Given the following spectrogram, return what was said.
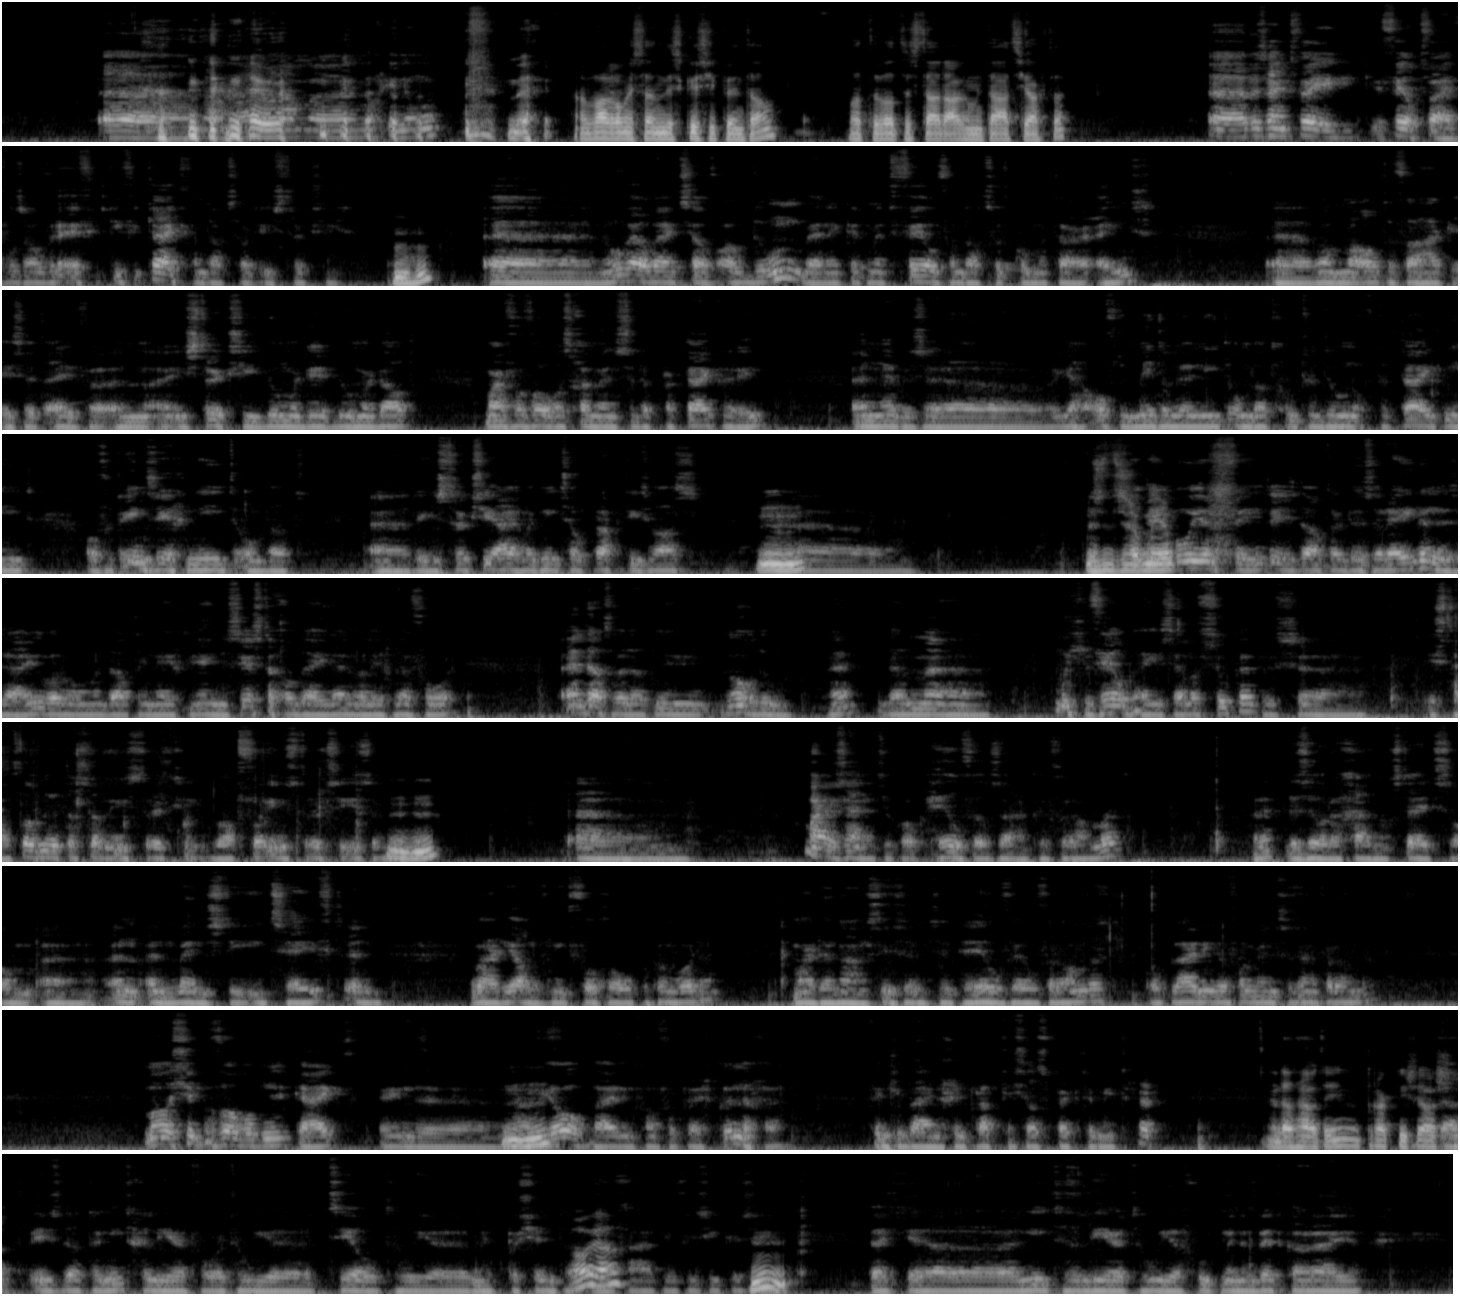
Uh, nou, nee, naam mag je noemen. Nee. En waarom is dat een discussiepunt dan? Wat, wat is daar de argumentatie achter? er zijn twee, veel twijfels over de effectiviteit van dat soort instructies. Mm hoewel wij het zelf ook doen, ben ik het met veel van dat soort commentaar eens. Uh, want maar al te vaak is het even een, instructie, doe maar dit, doe maar dat. Maar vervolgens gaan mensen de praktijk weer in. En hebben ze uh, ja, of de middelen niet om dat goed te doen, of de tijd niet, of het inzicht niet, omdat uh, de instructie eigenlijk niet zo praktisch was. Mm -hmm. dus het is Wat ook meer... ik boeiend vind, is dat er dus redenen zijn waarom we dat in 1961 al deden en wellicht daarvoor. En dat we dat nu nog doen hè, dan uh, moet je veel bij jezelf zoeken. Dus uh, is dat wel nuttig zo'n instructie? Wat voor instructie is er? Mm -hmm. uh, maar er zijn natuurlijk ook heel veel zaken veranderd. Hè? De zorg gaat nog steeds om een, een mens die iets heeft en waar die al of niet voor geholpen kan worden. Maar daarnaast is er natuurlijk heel veel veranderd. Opleidingen van mensen zijn veranderd. Maar als je bijvoorbeeld nu kijkt in de mm opleiding van verpleegkundigen, vind je bijna geen praktische aspecten meer terug. En dat houdt in, praktische aspecten? Dat is dat er niet geleerd wordt hoe je tilt, hoe je met patiënten oh, ja? omgaat in fysieke zin. Mm. Dat je uh, niet leert hoe je goed met een bed kan rijden.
